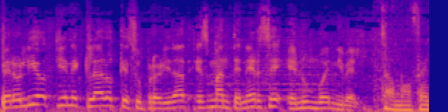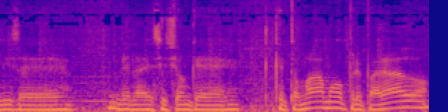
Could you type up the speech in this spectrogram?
Pero Lío tiene claro que su prioridad es mantenerse en un buen nivel. Estamos felices de la decisión que, que tomamos, preparado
